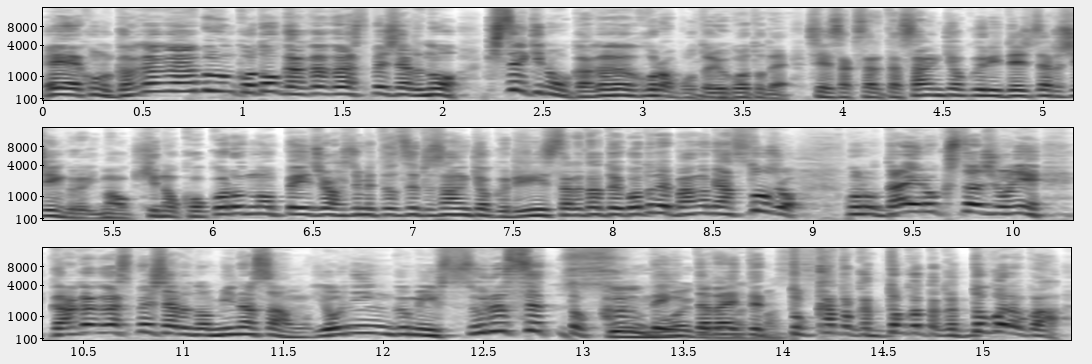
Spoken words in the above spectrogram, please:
えーこのガガガ文庫とガガガスペシャルの奇跡のガガガコラボということで、制作された3曲入りデジタルシングル。今お聞きの心のページをはじめとする3曲リリースされたということで番組初登場。この第6スタジオにガガガスペシャルの皆さん4人組フルセット組んでいただいてどっかとかどこどかどこどか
